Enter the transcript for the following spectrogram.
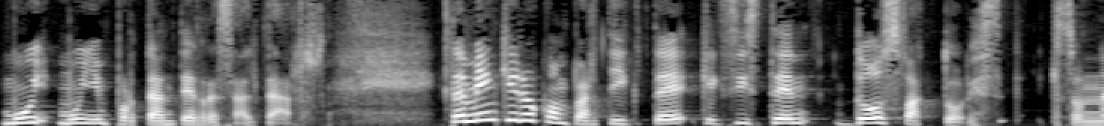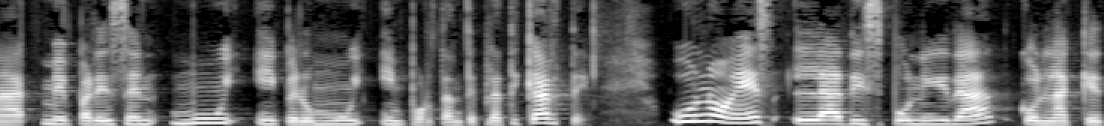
muy, muy importante resaltarlos. También quiero compartirte que existen dos factores que me parecen muy, pero muy importante platicarte. Uno es la disponibilidad con la que,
